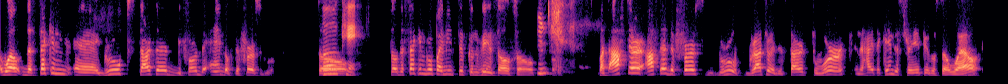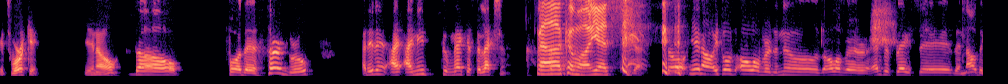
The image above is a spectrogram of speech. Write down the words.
well, the second uh, group started before the end of the first group. So, okay. So the second group I need to convince also. but after after the first group graduated and started to work in the high tech industry, people said, "Well, it's working," you know. So for the third group, I didn't. I, I need to make a selection. Oh, come on, yes. yeah so you know it was all over the news all over every places and now the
